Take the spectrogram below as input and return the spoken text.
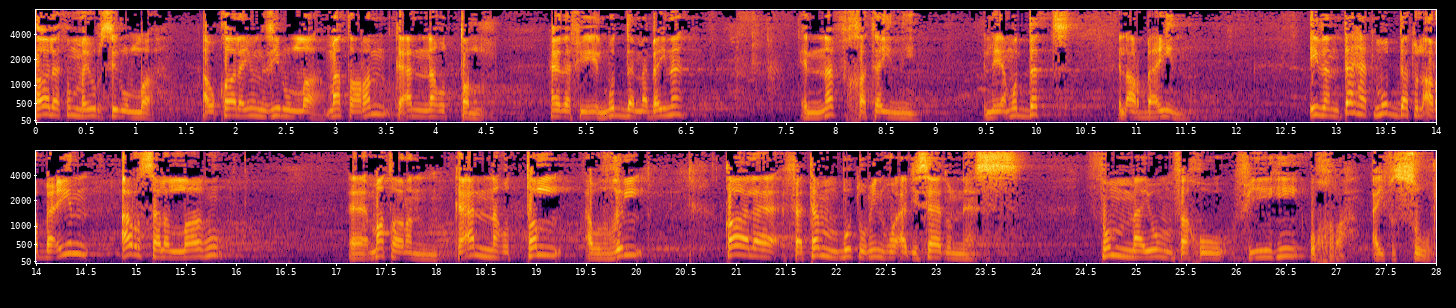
قال ثم يرسل الله أو قال ينزل الله مطرا كأنه الطل. هذا في المدة ما بين النفختين اللي هي مدة الأربعين. إذا انتهت مدة الأربعين أرسل الله مطرا كأنه الطل أو الظل. قال فتنبت منه أجساد الناس ثم ينفخ فيه أخرى أي في الصور.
